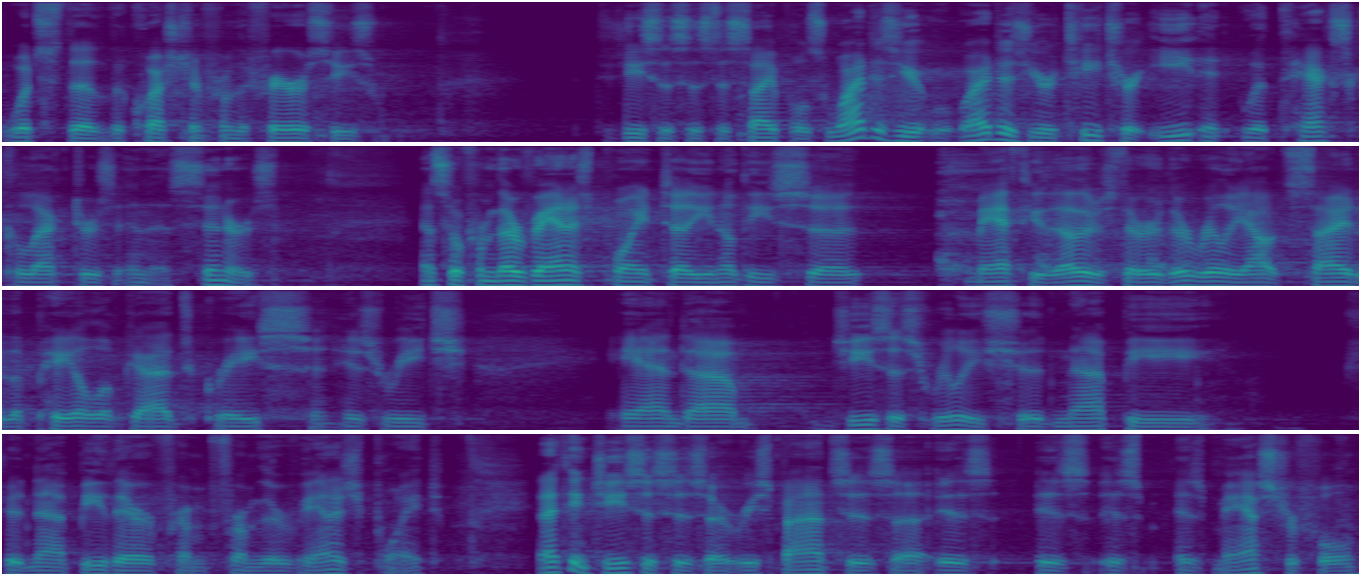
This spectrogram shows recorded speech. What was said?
what's the the question from the Pharisees? to Jesus' disciples, why does, your, why does your teacher eat with tax collectors and sinners? And so, from their vantage point, uh, you know, these uh, Matthew, the others, they're, they're really outside of the pale of God's grace and his reach. And um, Jesus really should not be should not be there from, from their vantage point. And I think Jesus' uh, response is, uh, is, is, is, is masterful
